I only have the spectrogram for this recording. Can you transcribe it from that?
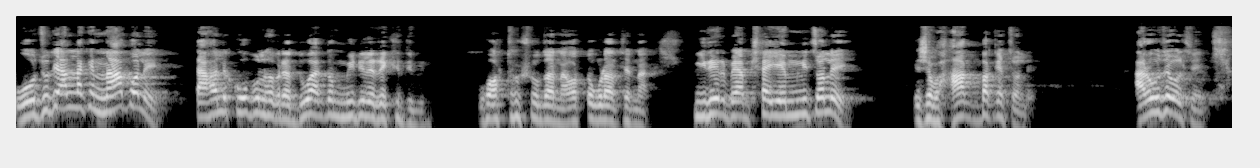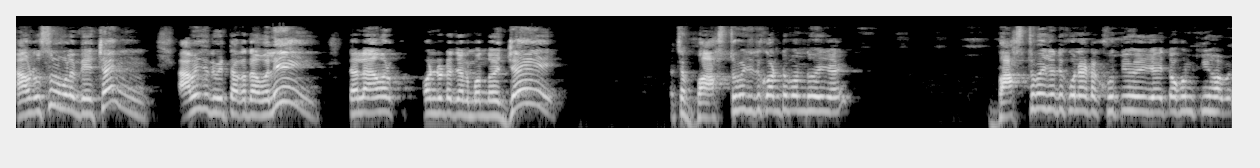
ও যদি আল্লাহকে না বলে, তাহলে কবুল হবে না। দোয়া একদম মিডিলে রেখে দিবে। অর্থ সোজা না, অর্থ গোড়াচ্ছে না। পীরের ব্যবসায় এমনি চলে। এসব হাক বাকে চলে। আর ও যে বলছে, আমার রসুল বলে দিয়েছেন আমি যদি মিথ্যা কথা বলি, তাহলে আমার কণ্ঠটা যেন বন্ধ হয়ে যায়। আচ্ছা বাস্তবে যদি কণ্ঠ বন্ধ হয়ে যায়, বাস্তবে যদি কোনো একটা ক্ষতি হয়ে যায়, তখন কি হবে?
